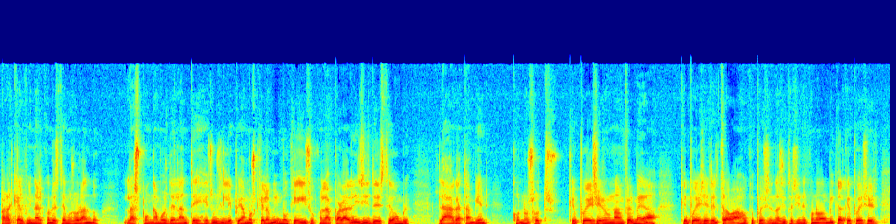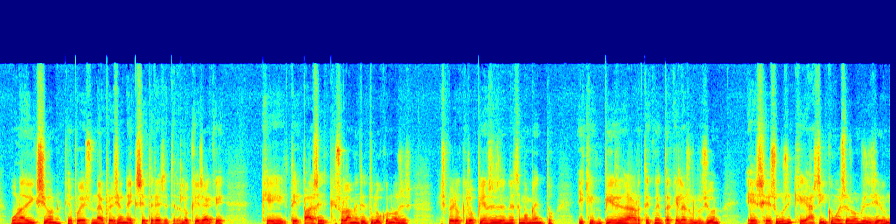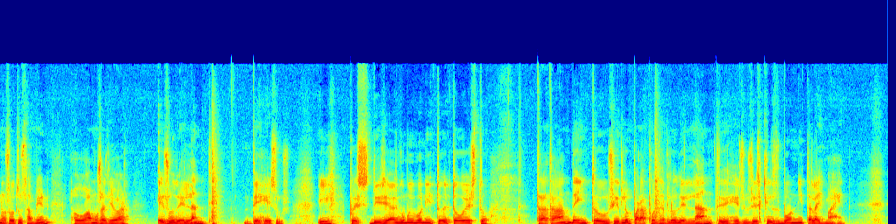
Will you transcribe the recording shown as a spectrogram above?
Para que al final cuando estemos orando las pongamos delante de Jesús y le pidamos que lo mismo que hizo con la parálisis de este hombre, la haga también con nosotros. Que puede ser una enfermedad, que puede ser el trabajo, que puede ser una situación económica, que puede ser una adicción, que puede ser una depresión, etcétera, etcétera. Lo que sea que, que te pase, que solamente tú lo conoces, espero que lo pienses en este momento y que empieces a darte cuenta que la solución es Jesús y que así como esos hombres hicieron, nosotros también lo vamos a llevar eso delante de Jesús. Y pues dice algo muy bonito de todo esto, trataban de introducirlo para ponerlo delante de Jesús. Es que es bonita la imagen.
